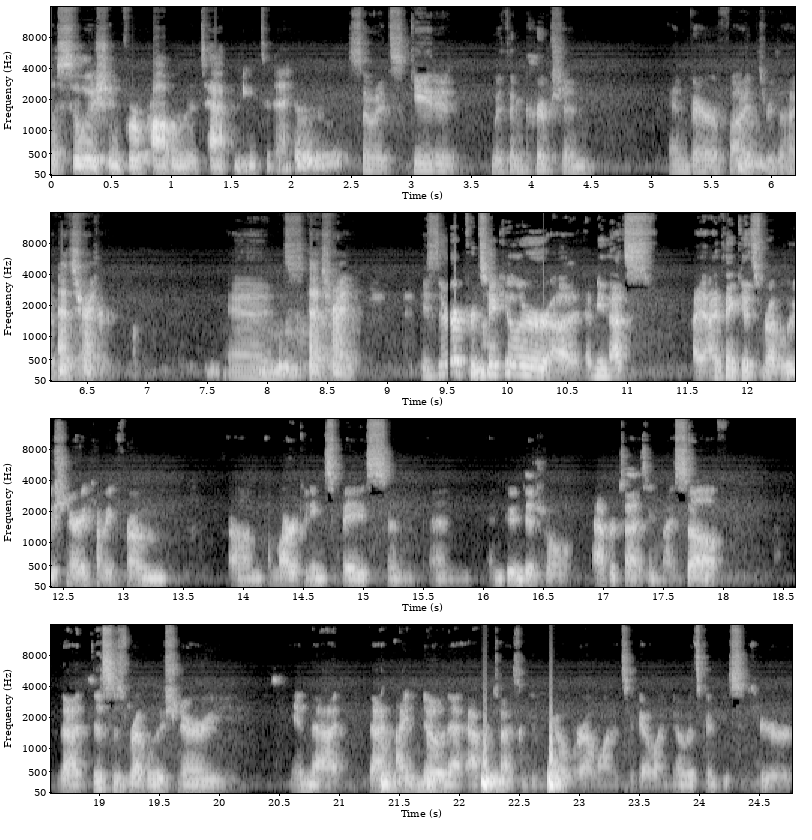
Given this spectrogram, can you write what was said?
a solution for a problem that's happening today. So it's gated with encryption and verified through the Hyperledger. That's right. And that's right. Is there a particular? Uh, I mean, that's I, I, think it's revolutionary coming from um, a marketing space and, and and doing digital advertising myself. That this is revolutionary in that that I know that advertising can go where I want it to go. I know it's going to be secure.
